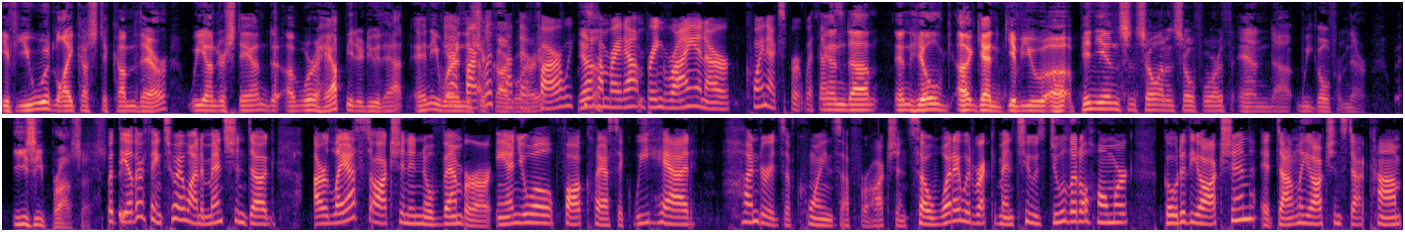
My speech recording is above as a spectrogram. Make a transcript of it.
if you would like us to come there, we understand. Uh, we're happy to do that anywhere yeah, in the Bartlett's Chicago not that area. far. We can Yeah. come right out and bring Ryan, our coin expert, with us. and um, and he'll again give you uh, opinions and so on and so forth, and uh, we go from there. Easy process. But the other thing too, I want to mention, Doug, our last auction in November, our annual Fall Classic, we had hundreds of coins up for auction. So what I would recommend too is do a little homework, go to the auction at donleyauctions.com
